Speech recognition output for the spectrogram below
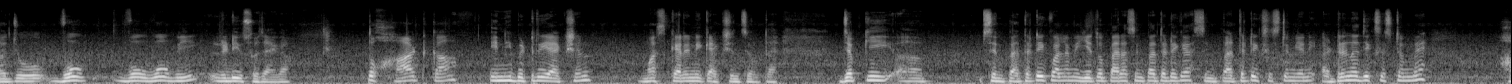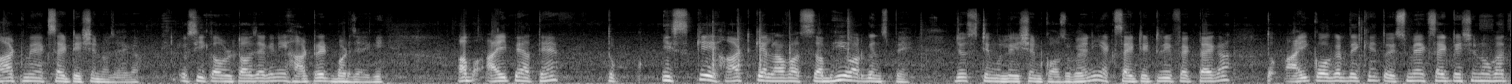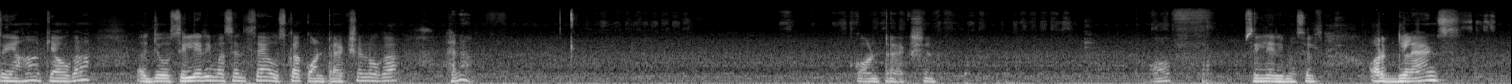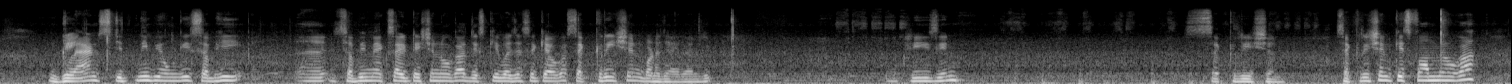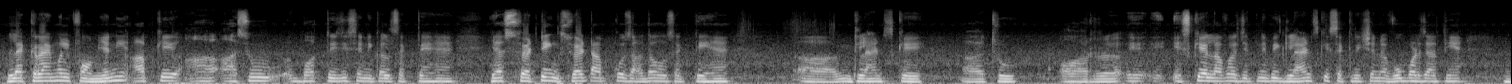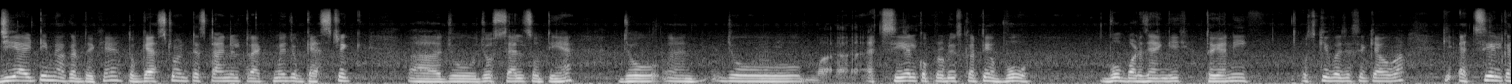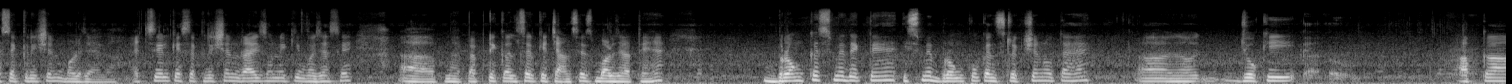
जो वो वो वो भी रिड्यूस हो जाएगा। तो हार्ट का इनिबिटरी एक्शन मस्कैरिनिक एक्शन से होता है। जबकि सिंपैथेटिक वाले में ये तो पैरासिम्पैथेटिक है। सिंपैथेटिक सिस्टम यानी एड्रेनर्जिक सिस्टम में हार्ट में एक्साइटेशन हो जाएगा। उसी का उल्टा हो जाएगा, नहीं हार्ट रेट बढ़ जाएगी। अब आई पे आते हैं तो इसके हार्ट के अलावा सभी ऑर्गन्स पे जो स्टिमुलेशन कॉज होगा, यानी एक्साइटेटरी इफ़ेक्ट आएगा तो आई को अगर देखें तो इसमें एक्साइटेशन होगा तो यहाँ क्या होगा, जो सिलेरी मसल्स है, उसका कॉन्ट्रैक्शन होगा, है ना? कॉन्ट्रैक्शन ऑफ़ सिलियरी मसल्स और ग्लैंड्स ग्लैंड्स जितनी भी होंगी सभी सभी में एक्साइटेशन होगा, जिसकी वजह से क्या होगा सेक्रीशन बढ़ जाएगा। इंक्रीज इन सेक्रीशन सेक्रीशन किस फॉर्म में होगा? लेक्राइमल फॉर्म यानी आपके आँसू बहुत तेज़ी से निकल सकते हैं, या स्वेटिंग स्वेट आपको ज़्यादा हो सकती हैं ग्लैंड्स के थ्रू और इसके अलावा जितने भी ग्लैंड्स की सेक्रीशन है, वो बढ़ जाती हैं। जीआईटी में अगर देखें तो गैस्ट्रो इंटेस्टाइनल ट्रैक्ट में जो गैस्ट्रिक जो जो सेल्स होती हैं जो जो एचसीएल को प्रोड्यूस करती हैं वो वो बढ़ जाएँगी। तो यानी उसकी वजह से क्या होगा कि एचसीएल का सेक्रीशन बढ़ जाएगा। एचसीएल के सेक्रीशन राइज होने की वजह से पेप्टिक अल्सर के चांसेस बढ़ जाते हैं। ब्रोंकस में देखते हैं इसमें ब्रोंको कंस्ट्रक्शन होता है आ, जो कि आपका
